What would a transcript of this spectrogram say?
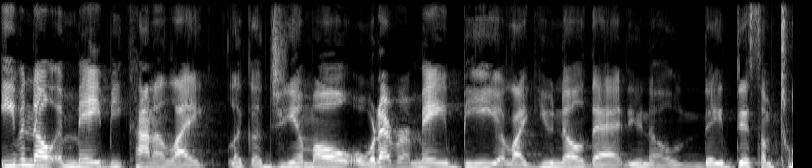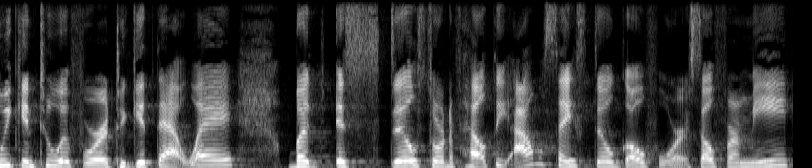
even though it may be kind of like like a GMO or whatever it may be, or like you know that you know they did some tweaking to it for it to get that way, but it's still sort of healthy. I would say still go for it. So for me,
